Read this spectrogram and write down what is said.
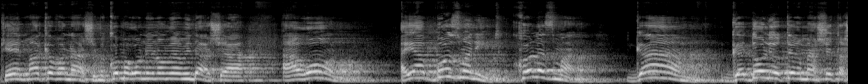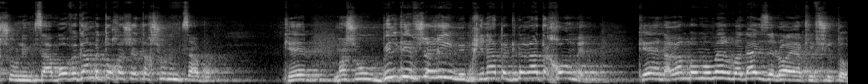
כן, מה הכוונה? שמקום ארון אינו מן המידה, שהארון היה בו זמנית, כל הזמן, גם גדול יותר מהשטח שהוא נמצא בו וגם בתוך השטח שהוא נמצא בו כן? משהו בלתי אפשרי מבחינת הגדרת החומר כן? הרמב"ם אומר ודאי זה לא היה כפשוטו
